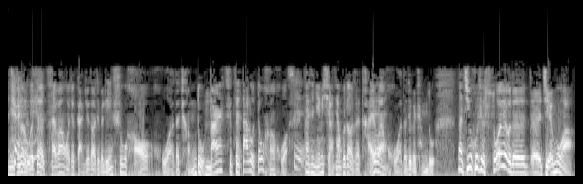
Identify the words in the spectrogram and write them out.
你知道我在台湾，我就感觉到这个林书豪火的程度，当然是在大陆都很火，是。但是你们想象不到在台湾火的这个程度，那几乎是所有的呃节目啊。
